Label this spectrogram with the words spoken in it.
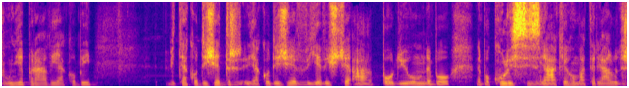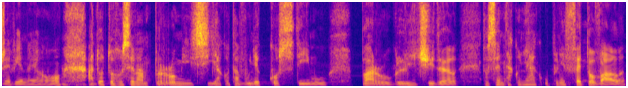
vůně právě jakoby, Víte, jako když je, drž, jako když je v jeviště a pódium nebo, nebo kulisy z nějakého materiálu dřevěného a do toho se vám promísí jako ta vůně kostýmů, paruk, líčidel. To jsem tak nějak úplně fetoval.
